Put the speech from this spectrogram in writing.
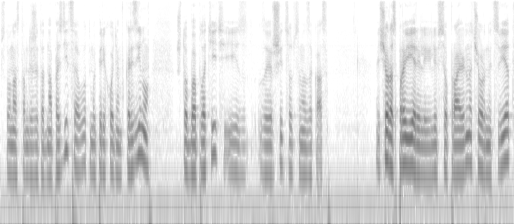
что у нас там лежит одна позиция. Вот мы переходим в корзину, чтобы оплатить и завершить, собственно, заказ. Еще раз проверили, или все правильно. Черный цвет,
